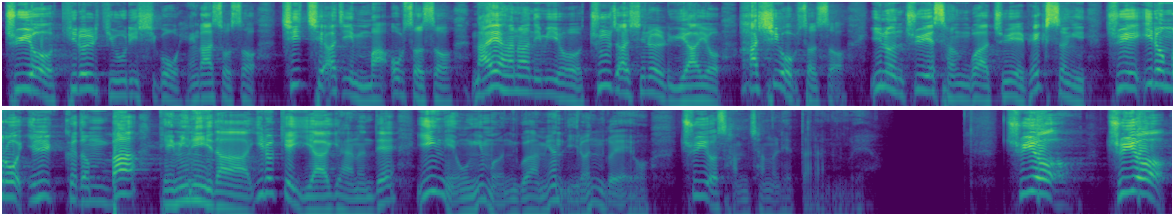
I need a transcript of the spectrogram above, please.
주여 귀를 기울이시고 행하소서, 지체하지 마옵소서, 나의 하나님이여 주 자신을 위하여 하시옵소서, 이는 주의 성과 주의 백성이 주의 이름으로 일컫은 바 대민이다. 이렇게 이야기하는데 이 내용이 뭔가 하면 이런 거예요. 주여 삼창을 했다라는 거예요. 주여, 주여,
